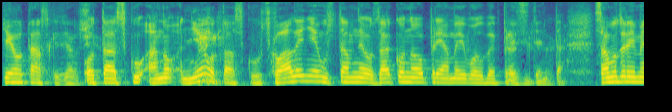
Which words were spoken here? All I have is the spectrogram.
Tie otázky ďalšie. Otázku, áno, nie otázku. Schválenie ústavného zákona o priamej voľbe prezidenta. Tak, tak. Samozrejme,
